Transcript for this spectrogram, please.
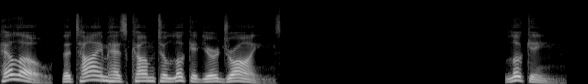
Hello, the time has come to look at your drawings. Looking.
